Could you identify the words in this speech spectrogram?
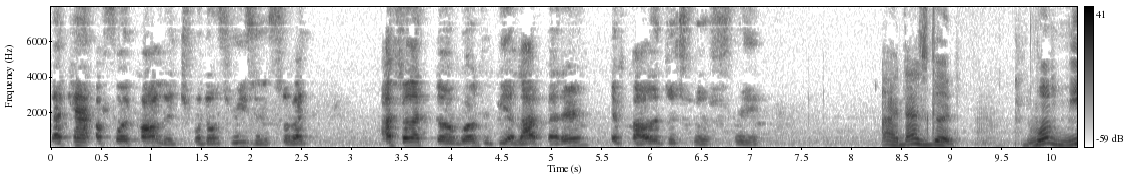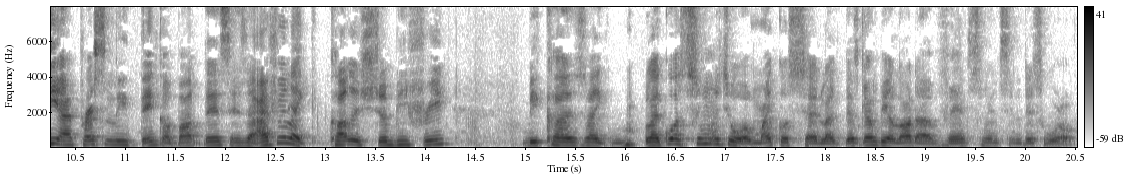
that can't afford college for those reasons. So like, I feel like the world would be a lot better if colleges were free. Alright, that's good. What me I personally think about this is that I feel like college should be free because like like what's similar to what Michael said, like there's gonna be a lot of advancements in this world.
